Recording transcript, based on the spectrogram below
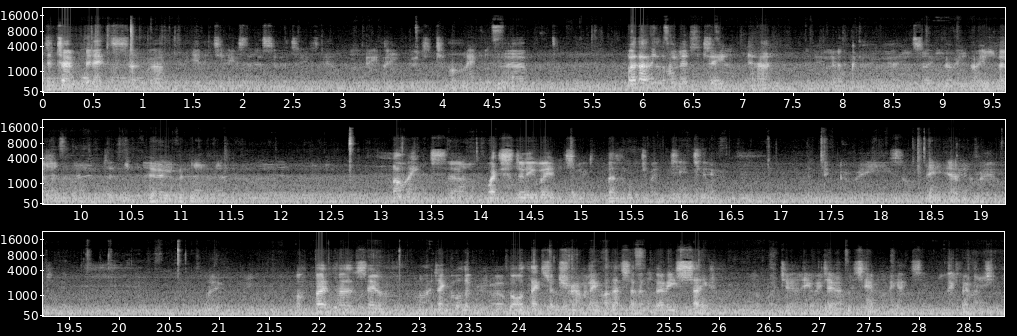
5 to 10 minutes. So beginning to use the facilities now be a good time. Um, weather at the moment, uh, look, uh, it's a very, very pleasant afternoon. Light uh, westerly winds level 22 degrees on the aircraft. Well, both of us who I take all the crew aboard, thanks for travelling on us. Have a very safe journey. We do have to see you again. Thanks very much.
